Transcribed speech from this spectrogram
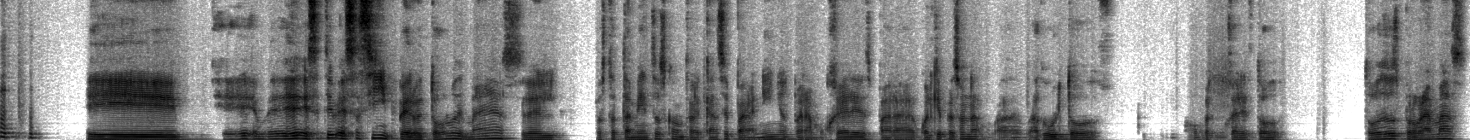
Y eh, eh, ese tipo- es así, pero todo lo demás, el- los tratamientos contra el cáncer para niños, para mujeres, para cualquier persona, adultos, hombres, mujeres, todos. Todos esos programas,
